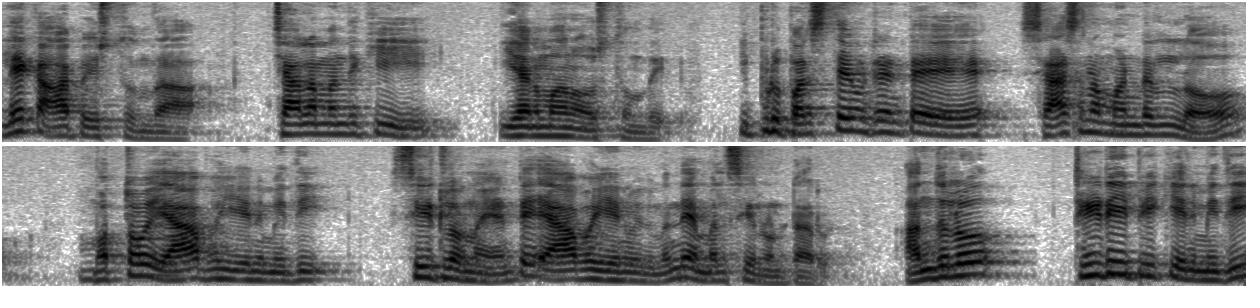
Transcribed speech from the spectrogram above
లేక ఆపేస్తుందా? చాలామందికి ఈ అనుమానం వస్తుంది. ఇప్పుడు పరిస్థితి ఏమిటంటే శాసన మండలిలో మొత్తం యాభై ఎనిమిది సీట్లు ఉన్నాయి అంటే యాభై ఎనిమిది మంది ఎమ్మెల్సీలు ఉంటారు అందులో టీడీపీకి ఎనిమిది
